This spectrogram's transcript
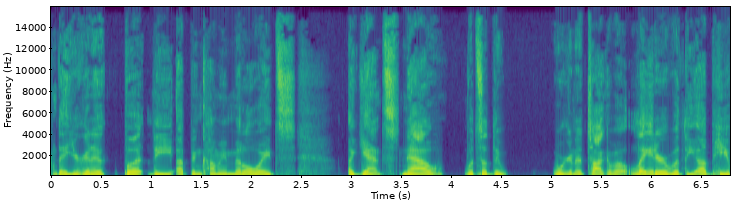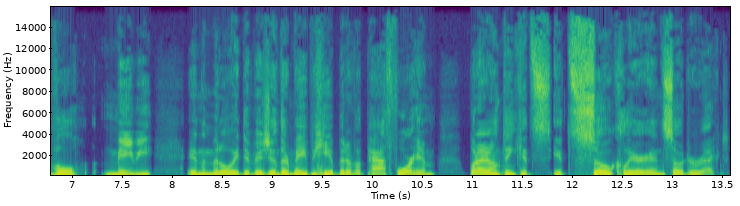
that you're going to put the up and coming middleweights against. Now, with something we're going to talk about later with the upheaval maybe in the middleweight division. There may be a bit of a path for him but i don't think it's it's so clear and so direct.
